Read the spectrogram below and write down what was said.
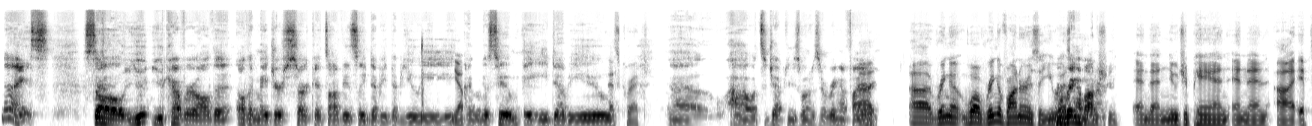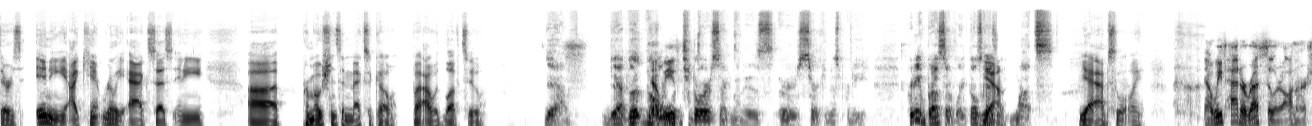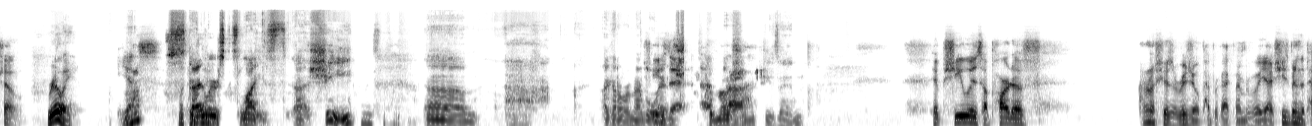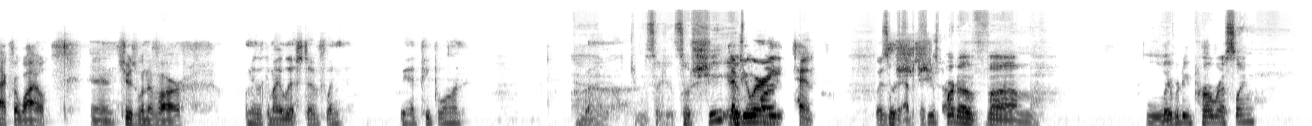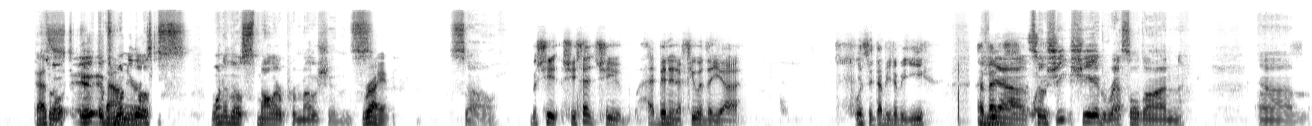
nice. So you you cover all the all the major circuits, obviously WWE. Yep. I would assume AEW. That's correct. uh, oh, what's the Japanese one? Is it Ring of Fire? Uh, Ring of well, Ring of Honor is a U.S. Ring of Honor. and then New Japan, and then uh, if there's any, I can't really access any uh promotions in Mexico, but I would love to. yeah, yeah. The the Yeah, whole we've- luchador segment is or circuit is pretty pretty impressive. Like those guys Yeah. are nuts. Yeah, absolutely. Now we've had a wrestler on our show. Really? Yes. What's his Skylar? Slice. Uh, she. Um, I gotta remember She's which a- promotion uh, she's in. Yep. She was a part of. I don't know if she was original Pepper Pack member, but yeah, she's been in the pack for a while, and she was one of our. Let me look at my list of when we had people on. Uh, give me a second. So she is February tenth was So the episode. she's part of um, Liberty Pro Wrestling. That's so it, it's one near- of those one of those smaller promotions, right. So. But she she said she had been in a few of the. uh Was it WWE? Events. yeah, so she she had wrestled on. Um,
